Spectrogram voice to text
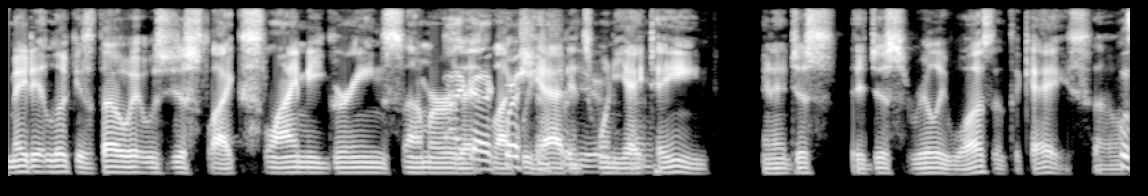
made it look as though it was just like slimy green summer I that like we had in you, 2018. And it just it just really wasn't the case. So Well,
